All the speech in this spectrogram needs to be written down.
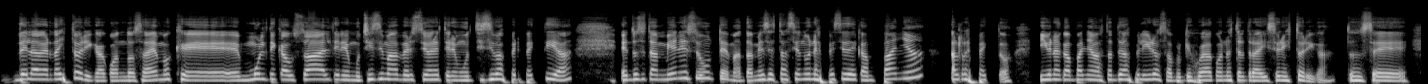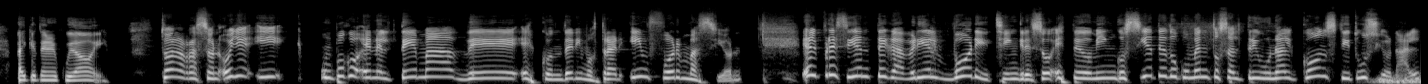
de la verdad histórica, cuando sabemos que es multicausal, tiene muchísimas versiones, tiene muchísimas perspectivas. Entonces también eso es un tema, también se está haciendo una especie de campaña al respecto y una campaña bastante más peligrosa porque juega con nuestra tradición histórica. Entonces hay que tener cuidado ahí. Toda la razón. Oye, y un poco en el tema de esconder y mostrar información. El presidente Gabriel Boric ingresó este domingo siete documentos al Tribunal Constitucional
